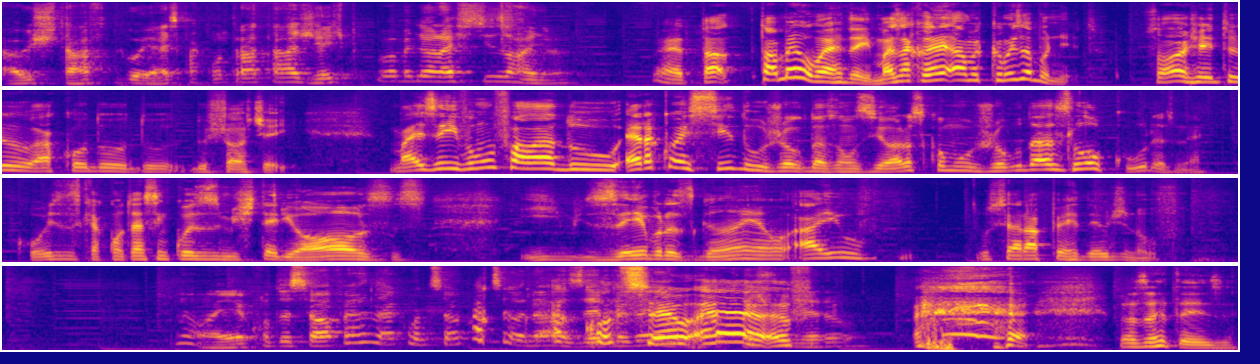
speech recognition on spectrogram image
a- ao, staff do Goiás pra contratar a gente pra melhorar esse design, né? É, tá, tá meio merda aí, mas a, cami- a camisa é bonita. Só ajeita a cor do, do, do short aí. Mas aí vamos falar do. Era conhecido o jogo das 11 horas como o jogo das loucuras, né? Coisas que acontecem, coisas misteriosas, e zebras ganham. Aí o, o Ceará perdeu de novo. Não, aí aconteceu a verdade, aconteceu, aconteceu, né? A zebra Aconteceu, ganhou, é, eu- Atlético Com certeza.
